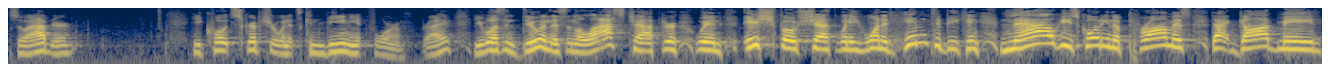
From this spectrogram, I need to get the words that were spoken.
So Abner he quotes scripture when it's convenient for him, right? He wasn't doing this in the last chapter when Ishbosheth, when he wanted him to be king. Now he's quoting the promise that God made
